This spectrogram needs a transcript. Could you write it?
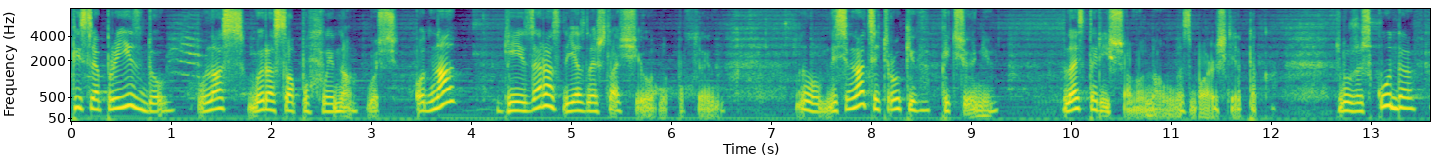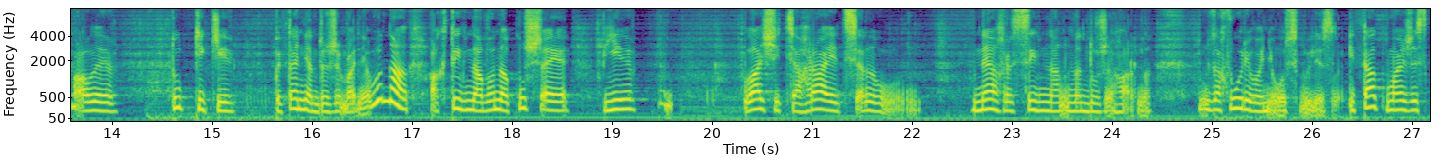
після приїзду у нас виросла пухлина. Ось одна, і зараз я знайшла ще одну пухлину. Ну, 18 років кицюні. Найстаріша вона у нас баришня така. Дуже шкода, але тут тільки питання доживання. Вона активна, вона кушає, п'є, лащиться, грається, ну, не агресивна, вона дуже гарна. Ну, захворювання ось вилізло. І так майже з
